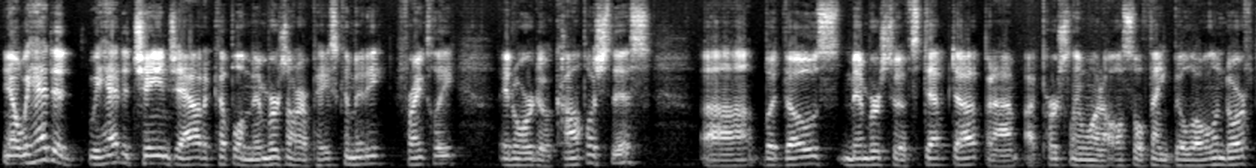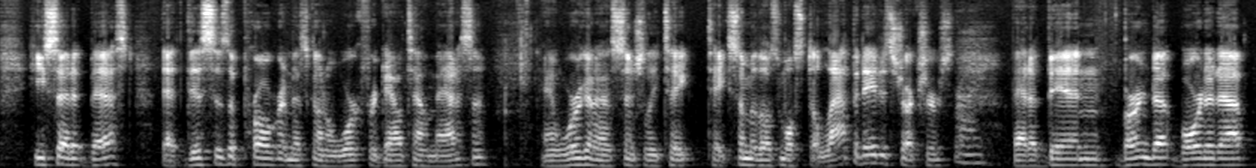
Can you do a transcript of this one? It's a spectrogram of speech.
You know, we had to we had to change out a couple of members on our PACE committee, frankly, in order to accomplish this. Uh, but those members who have stepped up, and I, I personally want to also thank Bill Ollendorf. He said it best that this is a program that's going to work for downtown Madison, and we're going to essentially take take some of those most dilapidated structures Right. that have been burned up, boarded up,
